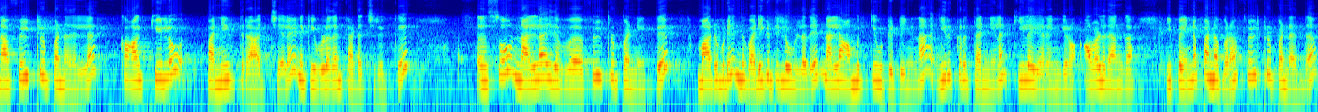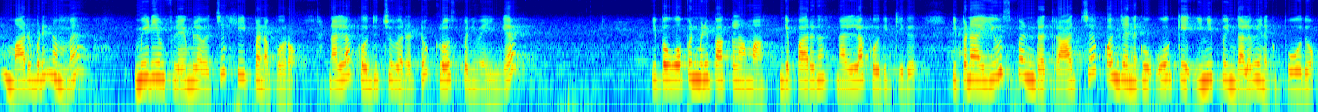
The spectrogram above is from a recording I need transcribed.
நான் ஃபில்ட்ரு பண்ணதில் கால் கிலோ பன்னீர் திராட்சையில் எனக்கு இவ்வளோ தான் கிடச்சிருக்கு. ஸோ நல்லா இதை ஃபில்ட்ரு பண்ணிவிட்டு மறுபடியும் இந்த வடிகட்டியில் உள்ளதை நல்லா அமுத்தி விட்டுட்டிங்கன்னா இருக்கிற தண்ணியெலாம் கீழே இறங்கிரும். அவ்வளோதாங்க. இப்போ என்ன பண்ண போகிறோம் ஃபில்ட்ரு பண்ணதை மறுபடியும் நம்ம மீடியம் ஃப்ளேமில் வச்சு ஹீட் பண்ண போகிறோம் நல்லா கொதிச்சு வரட்டும். க்ளோஸ் பண்ணி வைங்க. இப்போ ஓப்பன் பண்ணி பார்க்கலாமா? இங்கே பாருங்கள் நல்லா கொதிக்குது. இப்போ நான் யூஸ் பண்ணுற திராட்சை கொஞ்சம் எனக்கு ஓகே இனிப்பு இந்த அளவு எனக்கு போதும்.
